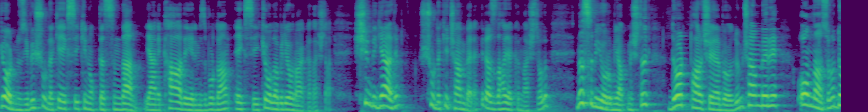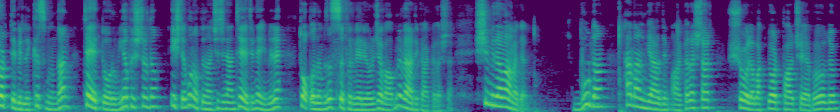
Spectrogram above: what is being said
gördüğünüz gibi şuradaki eksi 2 noktasından yani k değerimiz buradan eksi 2 olabiliyor arkadaşlar. Şimdi geldim şuradaki çembere biraz daha yakınlaştıralım. Nasıl bir yorum yapmıştık? 4 parçaya böldüm çemberi. Ondan sonra dörtte birlik kısmından teğet doğrumu yapıştırdım. İşte bu noktadan çizilen teğetin eğimiyle topladığımızda 0 veriyor cevabını verdik arkadaşlar. Şimdi devam edelim. Buradan hemen geldim arkadaşlar. Şöyle bak 4 parçaya böldüm.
